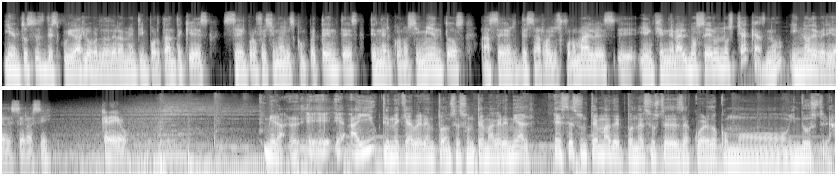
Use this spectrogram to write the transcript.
y entonces descuidar lo verdaderamente importante que es ser profesionales competentes, tener conocimientos, hacer desarrollos formales eh, y en general no ser unos chacas, ¿no? Y no debería de ser así, creo. Mira, eh, eh, ahí tiene que haber entonces un tema gremial. Este es un tema de ponerse ustedes de acuerdo como industria.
